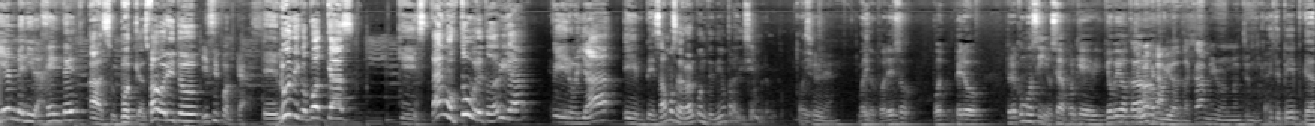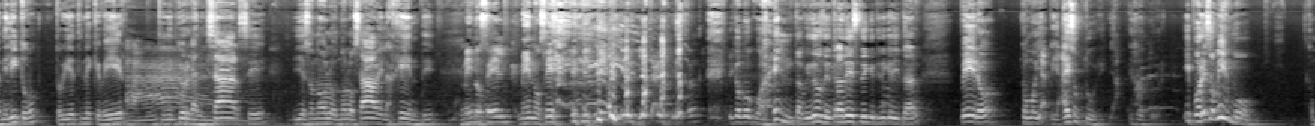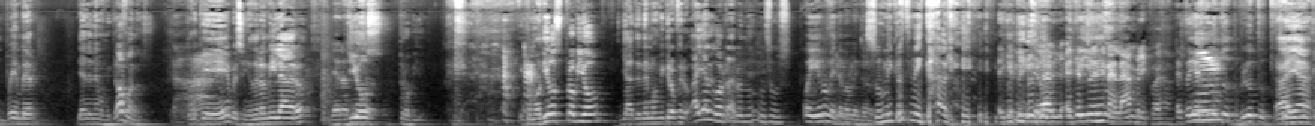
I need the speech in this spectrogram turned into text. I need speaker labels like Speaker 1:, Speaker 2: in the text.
Speaker 1: Bienvenida, gente.
Speaker 2: a su podcast favorito,
Speaker 3: Easy Podcast.
Speaker 2: el único podcast que está en octubre todavía, pero ya empezamos a grabar contenido para diciembre, amigo.
Speaker 1: Oye,
Speaker 3: Sí.
Speaker 1: Bueno, por eso. por- pero, pero ¿cómo así? O sea, porque yo veo acá.
Speaker 3: Yo creo que Navidad acá, amigo, no entiendo.
Speaker 2: Cállate, pe, porque Danielito todavía tiene que ver,
Speaker 3: Ah.
Speaker 2: tiene que organizarse, y eso no lo, no lo sabe la gente,
Speaker 1: Menos él.
Speaker 2: menos él. y como 40 videos detrás de este que tiene que editar, pero como ya, ya es octubre, ya, es octubre. Y por eso mismo, como pueden ver, ya tenemos micrófonos.
Speaker 1: Ah.
Speaker 2: Porque, pues, Señor de los Milagros,
Speaker 1: Ya nos
Speaker 2: Dios provió. y como Dios provió, ya tenemos micrófono. Hay algo raro, ¿no? En Sus,
Speaker 1: Oye, un momento, un momento.
Speaker 2: sus micros tienen cable.
Speaker 1: Es que el
Speaker 3: Es que inalámbrico,
Speaker 1: el tuyo es Bluetooth, Bluetooth.
Speaker 2: ah, ya.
